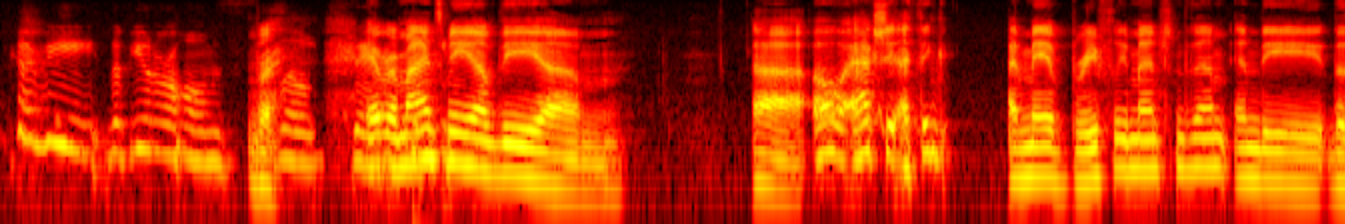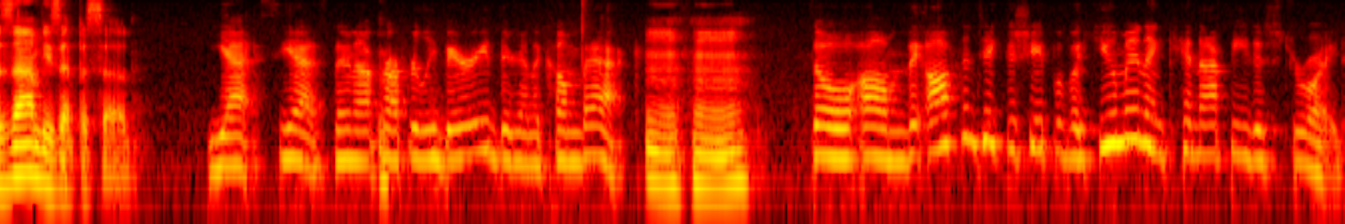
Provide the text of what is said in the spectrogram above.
could be the funeral homes. Right. It reminds me of the um uh oh actually I think I may have briefly mentioned them in the the zombies episode. Yes, yes. They're not properly buried. They're gonna come back. Mm-hmm. So um, they often take the shape of a human and cannot be destroyed.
